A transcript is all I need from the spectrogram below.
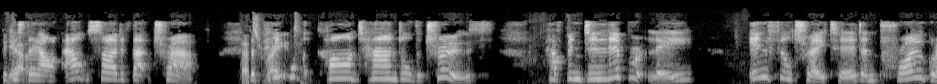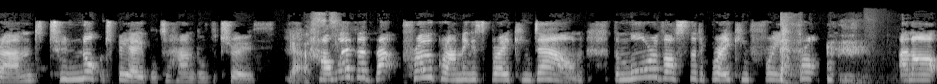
because yeah. they are outside of that trap. That's the people right. that can't handle the truth have been deliberately infiltrated and programmed to not be able to handle the truth. Yes. However, that programming is breaking down. The more of us that are breaking free from and are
